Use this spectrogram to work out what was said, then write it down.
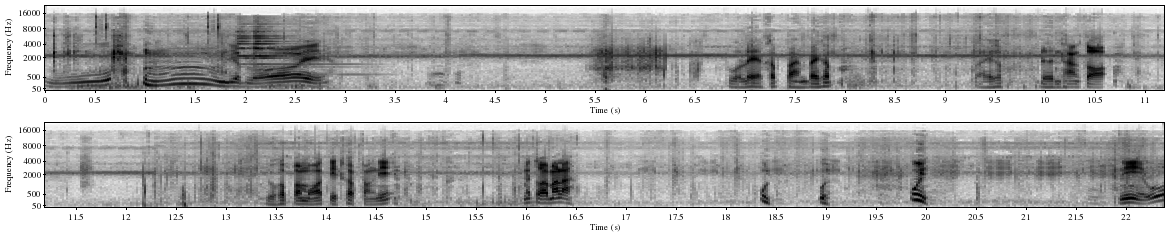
อู้อืมเรียบร้อย ตัวแรกครับผ่านไปครับ ไปครับเดินทางต่อ อยู่ครับปลาหมอติดครับฝั่งนี้ ไม่ต่อยมาล่ะ อุ้ยอุ้ยอุ้ยนี่อู้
